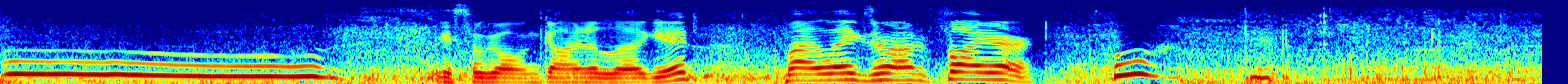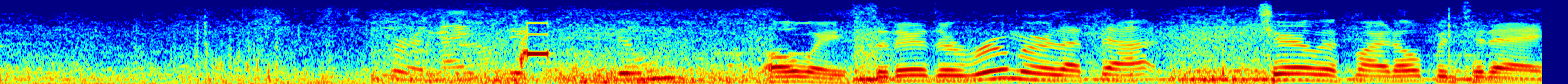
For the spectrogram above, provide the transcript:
Woo. I guess we're going gondola again. My legs are on fire. Woo. For a nice big film. Always. So there's a rumor that that chairlift might open today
